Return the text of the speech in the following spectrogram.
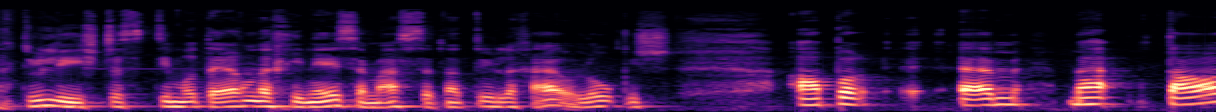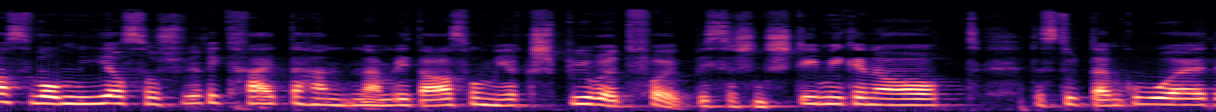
Natürlich ist das die modernen Chinesen messen natürlich auch logisch, aber ähm, man, das, wo wir so Schwierigkeiten haben, nämlich das, wo wir spüren von etwas, das ist ein stimmiger Ort, das tut einem gut,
